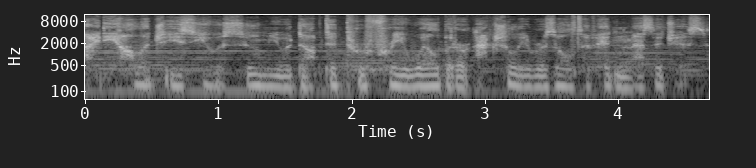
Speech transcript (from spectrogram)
Ideologies you assume you adopted through free will, but are actually a result of hidden messages.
